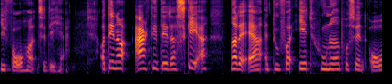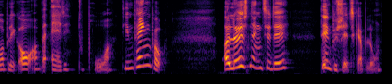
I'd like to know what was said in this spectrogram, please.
i forhold til det her. Og det er nøjagtigt det, der sker, når det er, at du får 100% overblik over, hvad er det, du bruger dine penge på. Og løsningen til det, det er en budgetskabelon.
